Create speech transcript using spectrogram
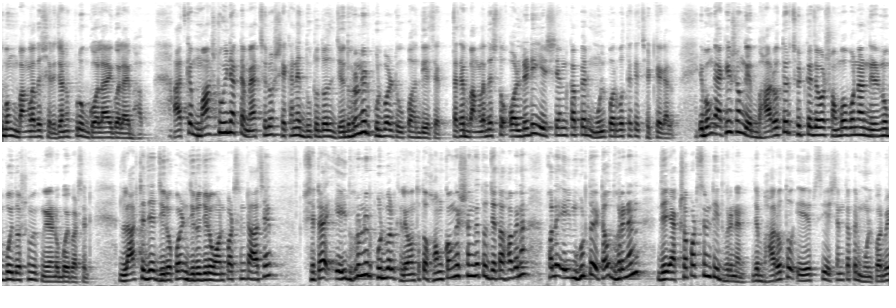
এবং বাংলাদেশের যেন পুরো গলায় গলায় ভাব। আজকে মাস্ট উইন একটা ম্যাচ ছিল, সেখানে দুটো দল যে ধরনের ফুটবলটা উপহার দিয়েছে, তাতে বাংলাদেশ তো অলরেডি এশিয়ান কাপের মূল পর্ব থেকে ছিটকে গেল। এবং একই সঙ্গে ভারতের ছিটকে যাওয়ার সম্ভাবনা নিরানব্বই দশমিক নিরানব্বই পার্সেন্ট লাস্টে যে zero point zero zero one পার্সেন্টটা আছে সেটা এই ধরনের ফুটবল খেলে। অন্তত হংকংয়ের সঙ্গে তো জেতা হবে না। ফলে এই মুহূর্তে এটাও ধরে নেন যে একশো পার্সেন্টই ধরে নেন যে ভারতও এএফসি এশিয়ান কাপের মূল পর্বে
